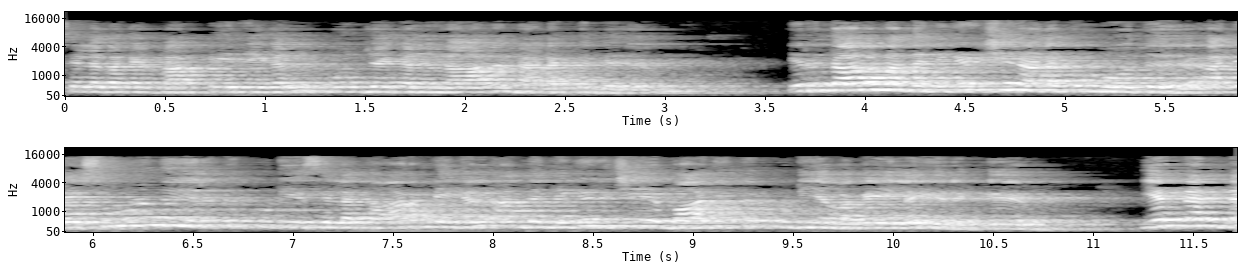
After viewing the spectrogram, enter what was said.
சில வகை பாக்டீரியங்கள் பூஞ்சைகள்னால நடக்குது. இருந்தாலும் அந்த நிகழ்ச்சி நடக்கும்போது அதை சூழ்ந்து இருக்கக்கூடிய சில காரணிகள் அந்த நிகழ்ச்சியை பாதிக்கக்கூடிய வகையில இருக்கு என்னென்ன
